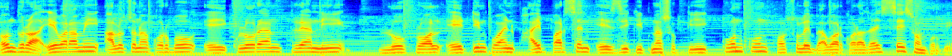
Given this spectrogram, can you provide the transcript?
বন্ধুরা, এবার আমি আলোচনা করব এই chlorantraniliprole eighteen point five percent SG কীটনাশকটি কোন কোন ফসলে ব্যবহার করা যায় সেই সম্পর্কে।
